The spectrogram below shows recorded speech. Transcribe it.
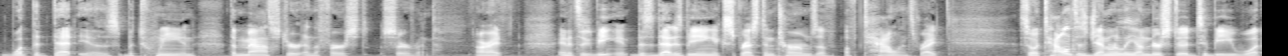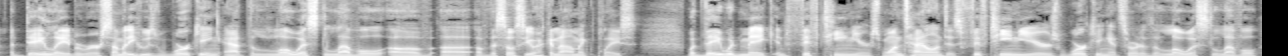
what the debt is between the master and the first servant. All right. And it's being, this debt is being expressed in terms of, of talents, right? So, a talent is generally understood to be what a day laborer, somebody who's working at the lowest level of, uh, of the socioeconomic place, what they would make in 15 years. One talent is 15 years working at sort of the lowest level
